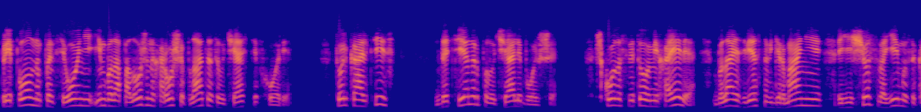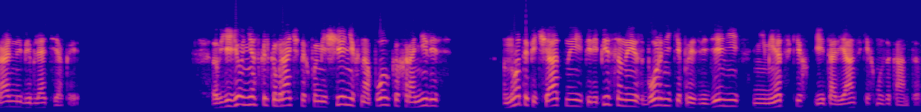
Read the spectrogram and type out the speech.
При полном пансионе им была положена хорошая плата за участие в хоре. Только альтист да тенор получали больше. Школа святого Михаэля была известна в Германии еще своей музыкальной библиотекой. В ее несколько мрачных помещениях на полках хранились нотопечатные и переписанные сборники произведений немецких и итальянских музыкантов.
